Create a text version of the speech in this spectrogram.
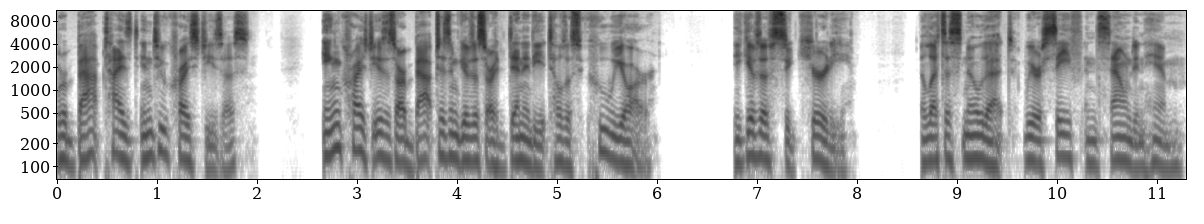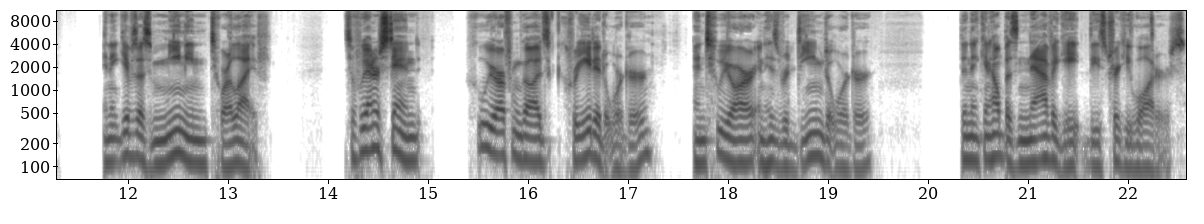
we're baptized into Christ Jesus. In Christ Jesus, our baptism gives us our identity. It tells us who we are. It gives us security. It lets us know that we are safe and sound in Him. And it gives us meaning to our life. So if we understand who we are from God's created order and who we are in his redeemed order, then it can help us navigate these tricky waters.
